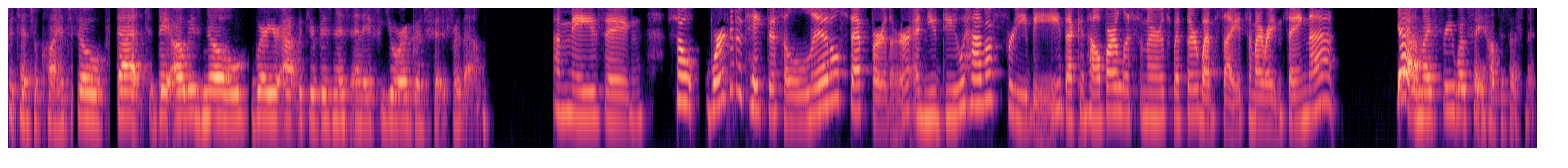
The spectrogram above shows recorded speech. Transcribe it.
potential clients so that they always know where you're at with your business and if you're a good fit for them. Amazing. So, we're going to take this a little step further, and you do have a freebie that can help our listeners with their websites. Am I right in saying that? Yeah, my free website health assessment.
